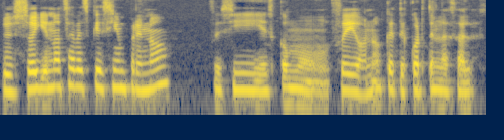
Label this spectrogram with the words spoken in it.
pues oye, no sabes qué siempre, ¿no? Pues sí, es como feo, ¿no? Que te corten las alas.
